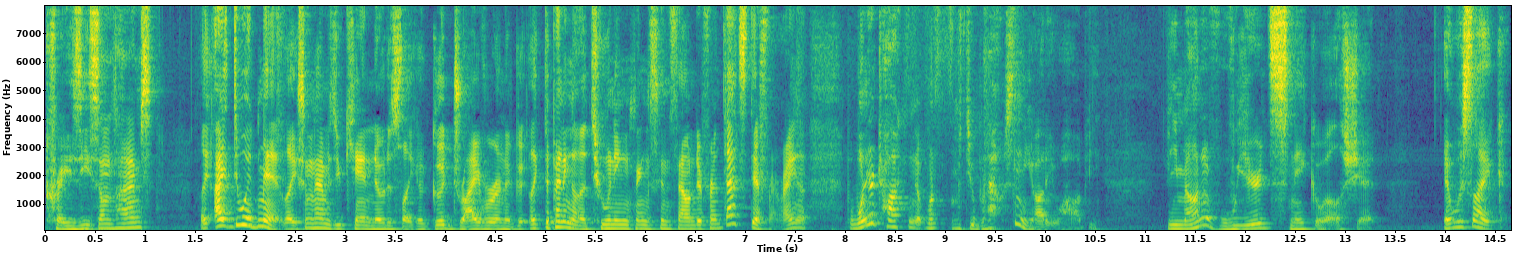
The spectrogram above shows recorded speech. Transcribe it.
crazy sometimes like I do admit, like sometimes you can notice like a good driver and a good like depending on the tuning, things can sound different. That's different, right? But when you're talking, when, dude, when I was in the audio hobby, the amount of weird snake oil shit, it was like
